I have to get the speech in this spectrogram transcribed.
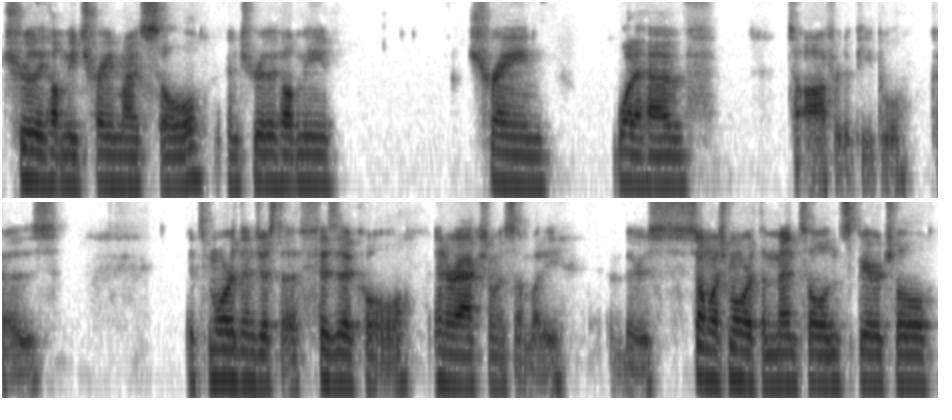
truly helped me train my soul and truly helped me train what I have to offer to people because it's more than just a physical interaction with somebody. There's so much more with the mental and spiritual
